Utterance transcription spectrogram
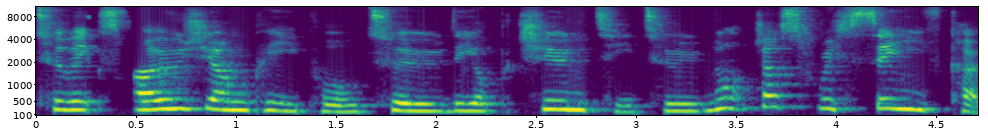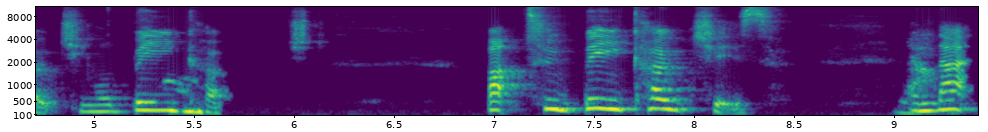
to expose young people to the opportunity to not just receive coaching or be mm. coached, but to be coaches. Yeah. And that's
